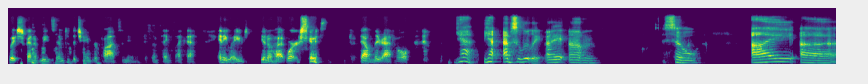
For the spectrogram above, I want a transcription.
which kind of leads into the chamber pots and you know, different things like that. Anyway, you, you know how it works down the rat hole. Yeah, yeah, absolutely. I um so I uh,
